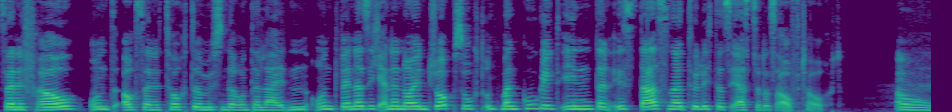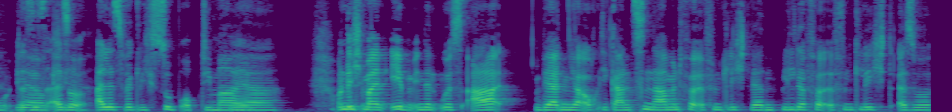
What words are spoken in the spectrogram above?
Seine Frau und auch seine Tochter müssen darunter leiden. Und wenn er sich einen neuen Job sucht und man googelt ihn, dann ist das natürlich das Erste, das auftaucht. Oh, das ja. ist okay. also alles wirklich suboptimal. Ja. Und ich meine, eben in den USA werden ja auch die ganzen Namen veröffentlicht, werden Bilder veröffentlicht. Also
